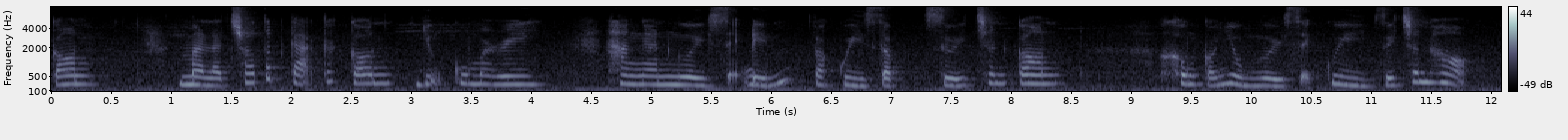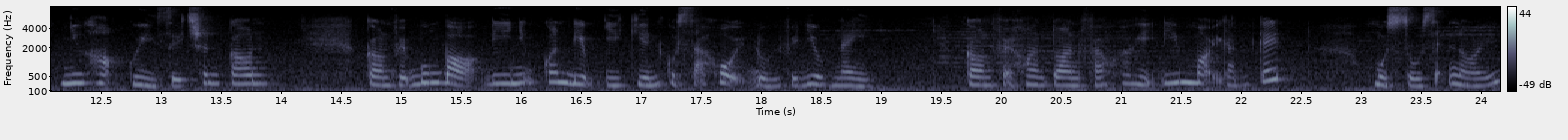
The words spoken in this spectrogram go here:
con, mà là cho tất cả các con, những kumari hàng ngàn người sẽ đến và quỳ dập dưới chân con. Không có nhiều người sẽ quỳ dưới chân họ như họ quỳ dưới chân con. Còn phải buông bỏ đi những quan điểm ý kiến của xã hội đối với điều này. Con phải hoàn toàn phá hủy đi mọi gắn kết. Một số sẽ nói,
